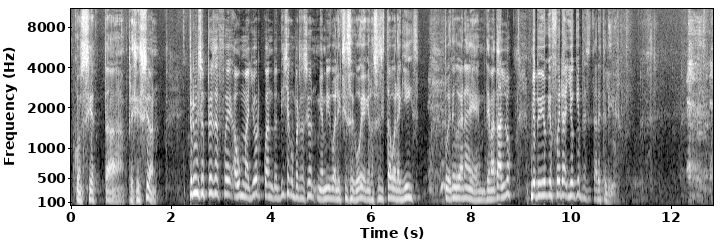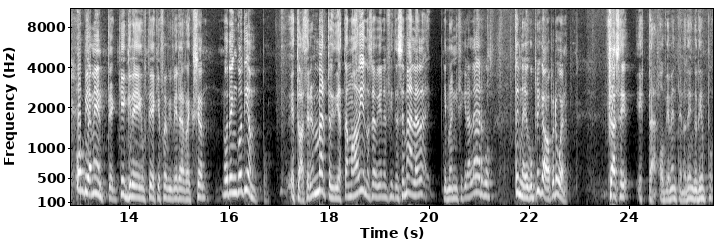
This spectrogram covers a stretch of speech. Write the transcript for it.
con cierta precisión. Pero mi sorpresa fue aún mayor cuando en dicha conversación mi amigo Alexis Segovia, que no sé si está por aquí, porque tengo ganas de, matarlo, me pidió que fuera yo quien presentara este libro. Obviamente, ¿qué creen ustedes que fue mi primera reacción? No tengo tiempo. Esto va a ser en martes, hoy día estamos a bien, no se bien el fin de semana, que no es ni siquiera largo. Estoy medio complicado, pero bueno. Frase esta, obviamente no tengo tiempo,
